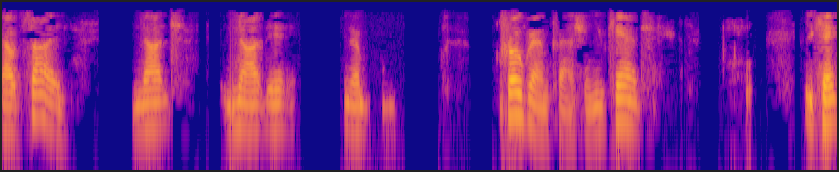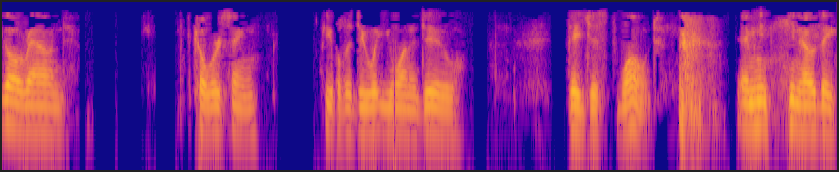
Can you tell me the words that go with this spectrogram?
outside, not not in you know program fashion. You can't you can't go around coercing people to do what you want to do. They just won't. I mean, you know, they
